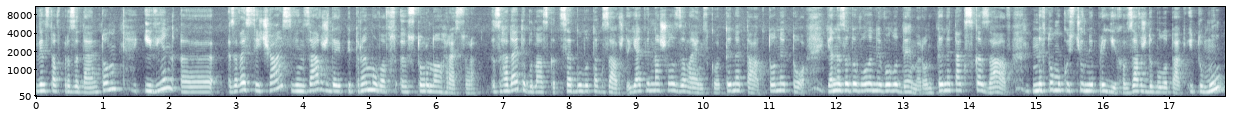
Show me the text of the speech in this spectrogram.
він став президентом, і він е, за весь цей час він завжди підтримував е, сторону агресора. Згадайте, будь ласка, це було так завжди. Як він нашого Зеленського, ти не так, то не то. Я не задоволений Володимиром, ти не так сказав, не в тому костюмі приїхав. Завжди було так. І тому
